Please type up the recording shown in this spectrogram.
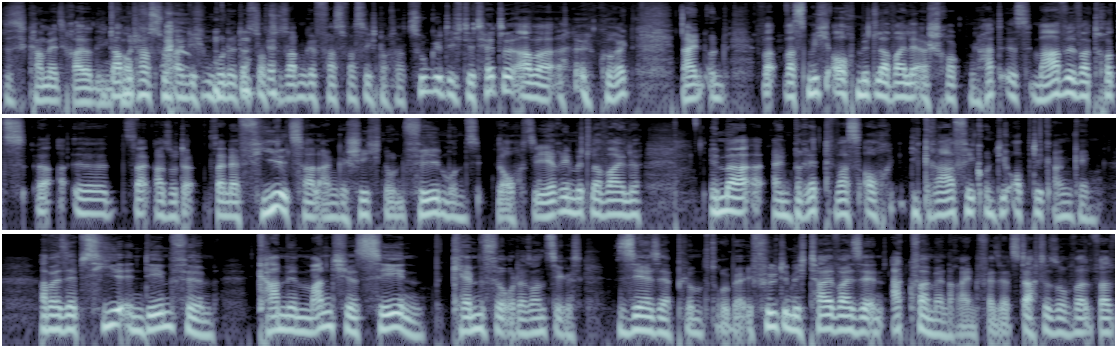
das kam jetzt gerade nicht. Damit Kopf. hast du eigentlich im Grunde das noch zusammengefasst, was ich noch dazu gedichtet hätte, aber korrekt. Nein, und was mich auch mittlerweile erschrocken hat, ist, Marvel war trotz äh, äh also seiner Vielzahl an Geschichten und Filmen und auch Serien mittlerweile immer ein Brett, was auch die Grafik und die Optik anging. Aber selbst hier in dem Film kamen mir manche Szenen, Kämpfe oder sonstiges sehr, sehr plump drüber. Ich fühlte mich teilweise in Aquaman reinversetzt. Dachte so, was, was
